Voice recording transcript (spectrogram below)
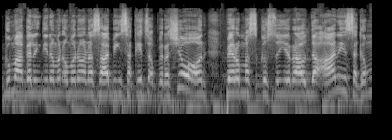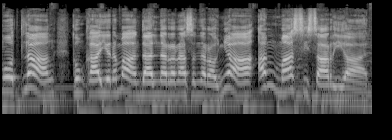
Gumagaling din naman umano ang nasabing sakit sa operasyon pero mas gusto niya raw daanin sa gamot lang kung kaya naman dahil naranasan na raw niya ang masisaryan.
